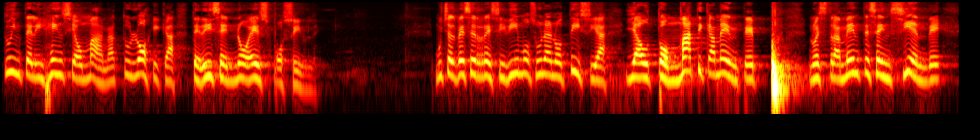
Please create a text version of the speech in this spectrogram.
tu inteligencia humana, tu lógica te dice no es posible. Muchas veces recibimos una noticia y automáticamente nuestra mente se enciende,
